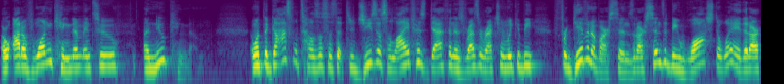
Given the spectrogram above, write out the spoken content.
or out of one kingdom into a new kingdom. And what the gospel tells us is that through Jesus' life, his death, and his resurrection, we could be forgiven of our sins, that our sins would be washed away, that our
